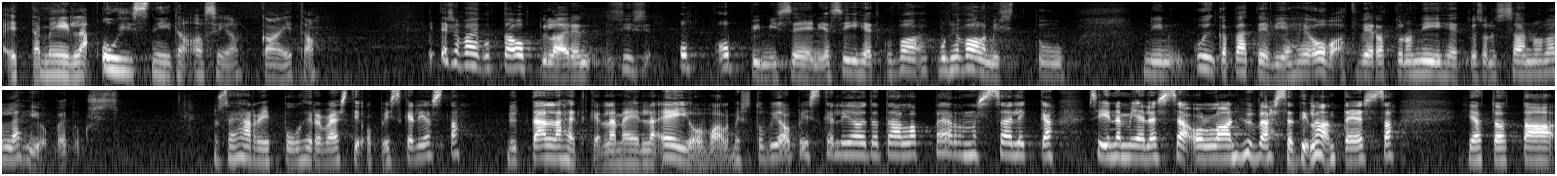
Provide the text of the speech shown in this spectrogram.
että meillä olisi niitä asiakkaita. miten se vaikuttaa oppilaiden siis oppimiseen ja siihen, että kun, va, kun he valmistuu, niin kuinka päteviä he ovat verrattuna niihin, että jos olisi saanut olla lähiopetuksessa? No sehän riippuu hirveästi opiskelijasta. Nyt tällä hetkellä meillä ei ole valmistuvia opiskelijoita täällä Lappeenrannassa, eli siinä mielessä ollaan hyvässä tilanteessa. Ja tota,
